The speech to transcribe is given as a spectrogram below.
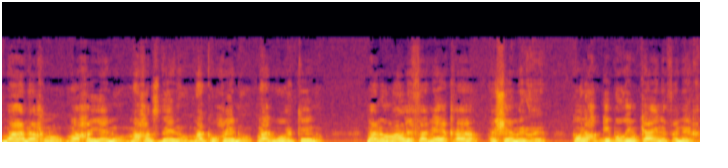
מה אנחנו, מה חיינו, מה חסדנו, מה כוחנו, מה גבורתנו, מה נאמר לפניך השם אלוהינו. כל הגיבורים כאין לפניך,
